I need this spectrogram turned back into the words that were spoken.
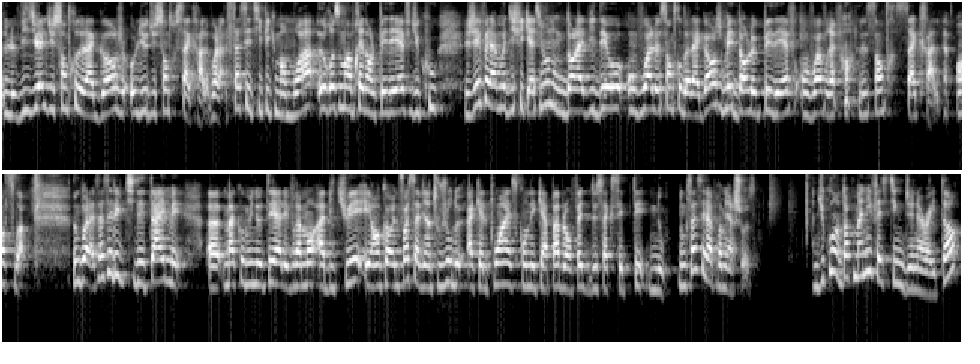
le visuel du centre de la gorge au lieu du centre sacral. Voilà, ça c'est typiquement moi. Heureusement après dans le PDF du coup j'ai fait la modification. Donc dans la vidéo on voit le centre de la gorge, mais dans le PDF on voit vraiment le centre sacral en soi. Donc voilà, ça c'est des petits détails, mais euh, ma communauté elle est vraiment habituée et encore une fois ça vient toujours de à quel point est-ce qu'on est capable en fait de s'accepter nous. Donc ça c'est la première chose. Du coup en tant que manifesting generator,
